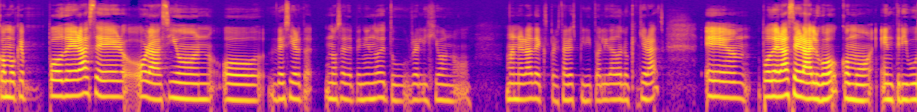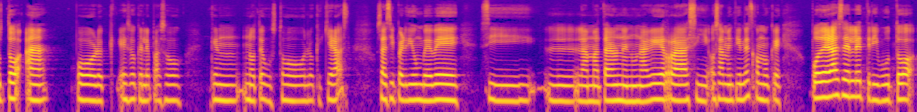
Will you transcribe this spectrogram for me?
como que poder hacer oración o de cierta, no sé, dependiendo de tu religión o manera de expresar espiritualidad o lo que quieras, em, poder hacer algo como en tributo a por eso que le pasó que no te gustó lo que quieras o sea, si perdió un bebé, si la mataron en una guerra, si, o sea, ¿me entiendes? Como que poder hacerle tributo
